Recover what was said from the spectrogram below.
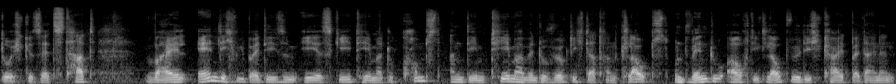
durchgesetzt hat. Weil ähnlich wie bei diesem ESG-Thema, du kommst an dem Thema, wenn du wirklich daran glaubst und wenn du auch die Glaubwürdigkeit bei deinen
